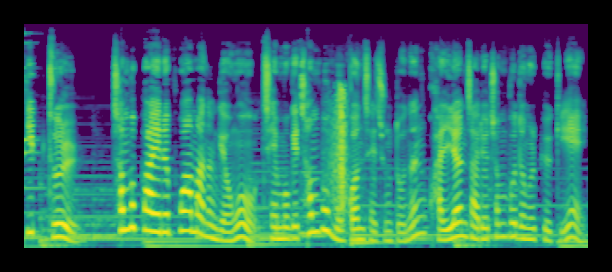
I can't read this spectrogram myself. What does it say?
팁 둘. 첨부 파일을 포함하는 경우 제목의 첨부 문건 제중 또는 관련 자료 첨부 등을 표기해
